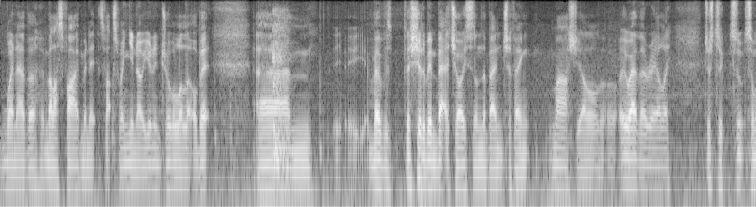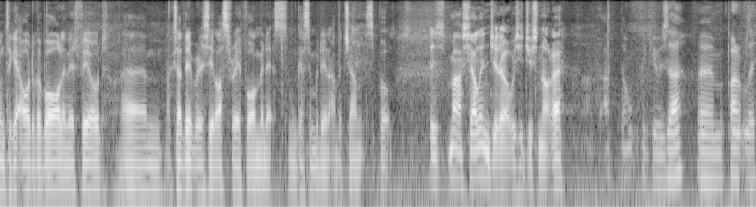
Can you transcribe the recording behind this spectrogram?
whenever, in the last five minutes, that's when you know you're in trouble a little bit. Um, there, was, there should have been better choices on the bench, I think. Martial, or whoever really. Just to, to- someone to get hold of a ball in midfield. Um, because I didn't really see the last three or four minutes. I'm guessing we didn't have a chance. But Is Martial injured or was he just not there? I don't think he was there. Um, apparently,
